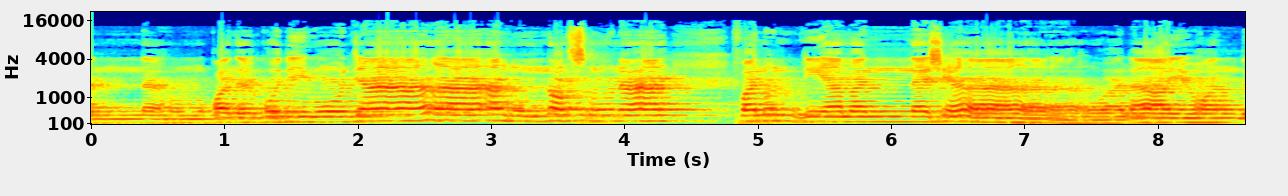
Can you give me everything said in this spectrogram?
أنهم قد كذبوا جاءهم نصرنا فنجي من نشاء ولا يرد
